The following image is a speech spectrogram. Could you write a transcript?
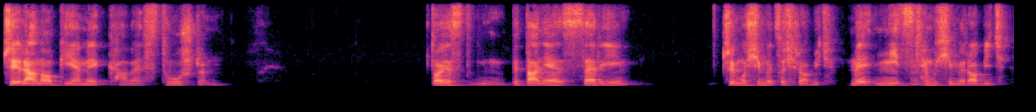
Czy rano pijemy kawę z tłuszczem? To jest pytanie z serii, czy musimy coś robić? My nic nie musimy robić.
